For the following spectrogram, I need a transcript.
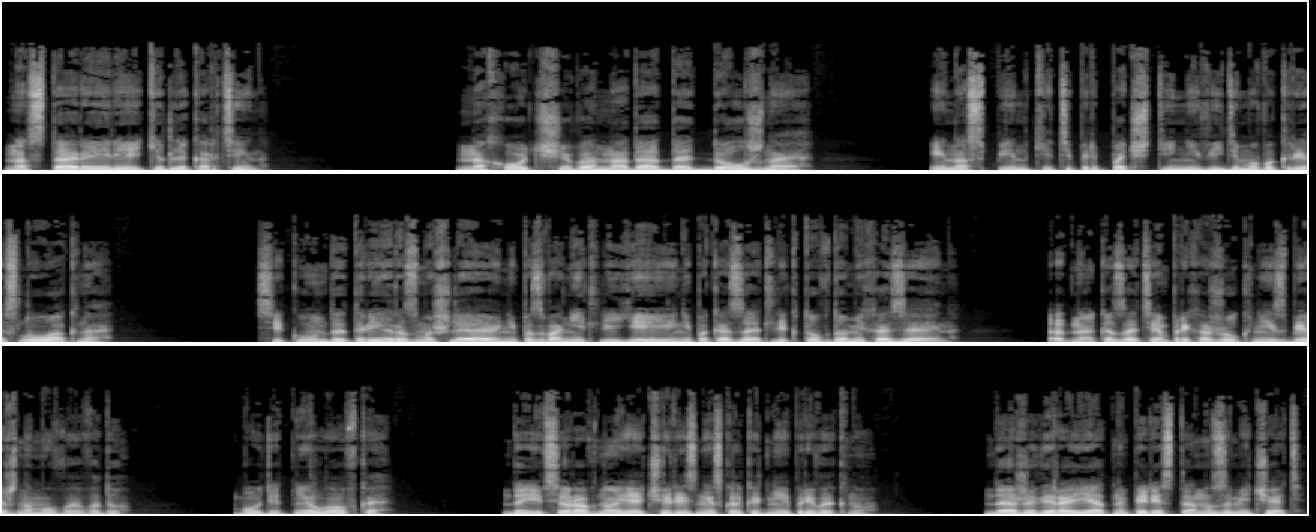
на старые рейки для картин. Находчиво, надо отдать должное. И на спинке теперь почти невидимого кресла у окна. Секунды три размышляю, не позвонить ли ей и не показать ли, кто в доме хозяин. Однако затем прихожу к неизбежному выводу. Будет неловко. Да и все равно я через несколько дней привыкну. Даже, вероятно, перестану замечать.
